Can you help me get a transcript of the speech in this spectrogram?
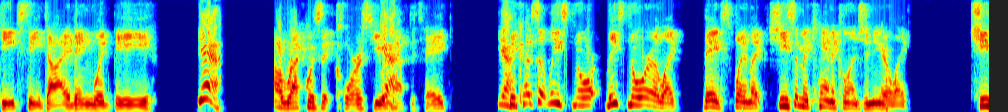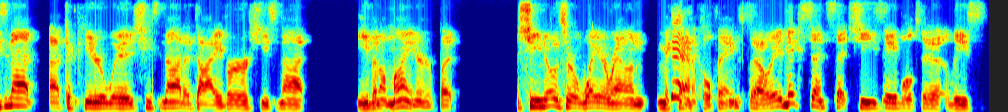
deep sea diving would be Yeah. a requisite course you would have to take. Yeah. Because at least Nora, at least Nora, like they explain, like she's a mechanical engineer. Like she's not a computer whiz. She's not a diver. She's not even a miner, but she knows her way around mechanical things. So it makes sense that she's able to at least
